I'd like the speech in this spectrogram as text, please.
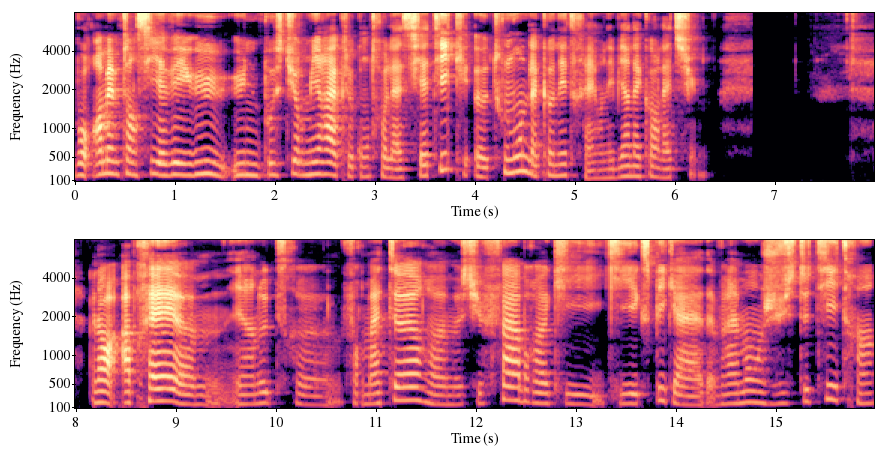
Bon, en même temps, s'il y avait eu une posture miracle contre la sciatique, euh, tout le monde la connaîtrait, on est bien d'accord là-dessus. Alors après, euh, il y a un autre euh, formateur, Monsieur Fabre, qui, explique à vraiment juste titre hein,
